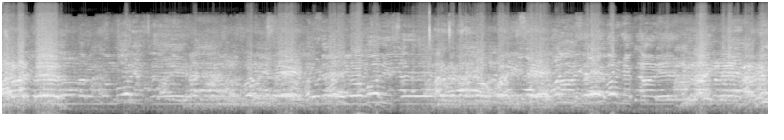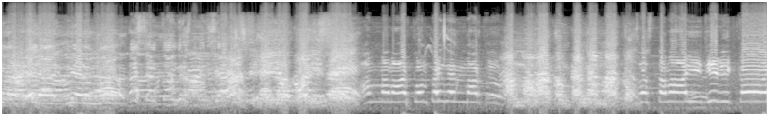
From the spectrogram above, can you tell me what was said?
ഭരണത്തിൽ ഇറങ്ങും പോലീസ് മറുപടി ഒടിഞ്ഞ വളപ്പിൽ ഉയരുന്ന നാഷണൽ കോൺഗ്രസ് അമ്മമാർക്കും പെങ്ങന്മാർക്കും അമ്മമാർക്കും പെങ്ങന്മാർക്കും. സ്വസ്ഥമായി ജീവിക്കാൻ.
